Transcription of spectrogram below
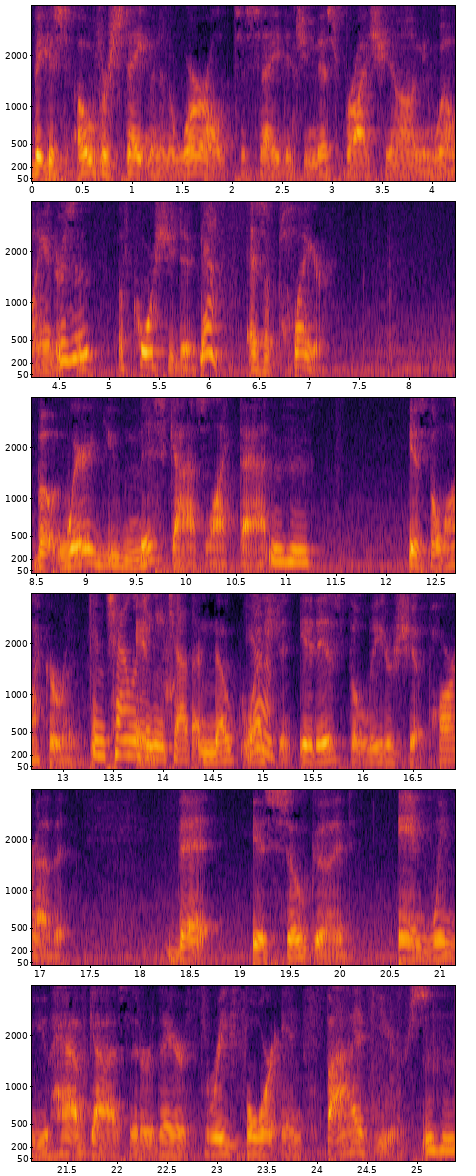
biggest overstatement in the world to say that you miss Bryce Young and Will Anderson. Of course you do. Yeah. As a player. But where you miss guys like that is the locker room. And challenging And each other. No Yeah. question. It is the leadership part of it that is so good. And when you have guys that are there three, four, and five years, Mm-hmm.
